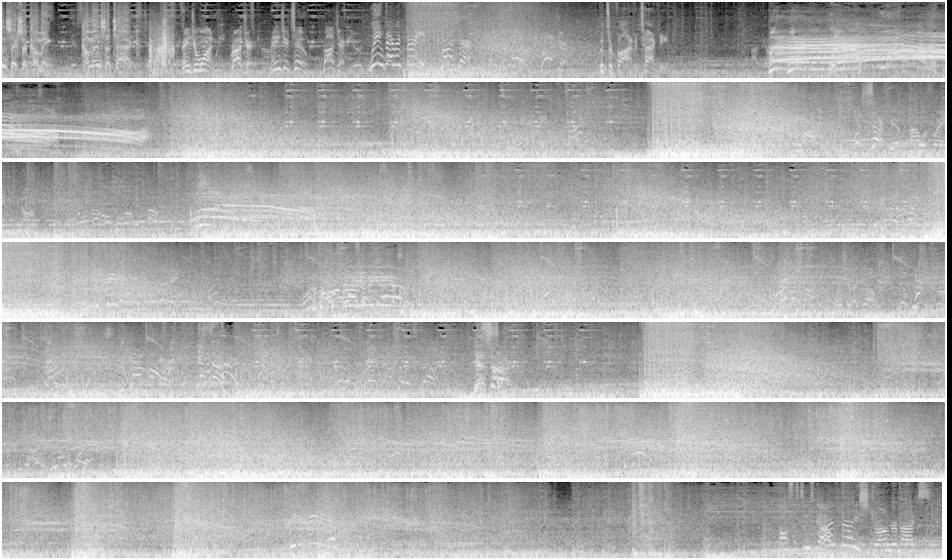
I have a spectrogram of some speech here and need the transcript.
insects are coming. Commence attack. Ranger 1, roger. Ranger 2, roger. Wing Diver 3, roger. Ranger 4, roger. Blitzer 5, attacking. sir. Starbucks.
